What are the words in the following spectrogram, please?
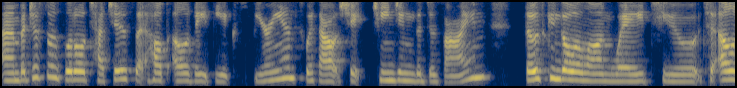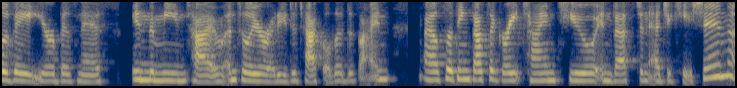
Um, but just those little touches that help elevate the experience without sh- changing the design those can go a long way to to elevate your business in the meantime until you're ready to tackle the design. I also think that's a great time to invest in education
